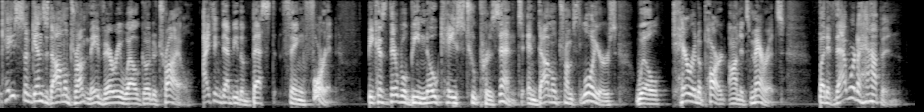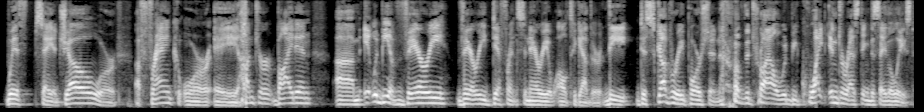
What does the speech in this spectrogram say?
case against Donald Trump may very well go to trial. I think that'd be the best thing for it because there will be no case to present and Donald Trump's lawyers will tear it apart on its merits. But if that were to happen with, say, a Joe or a Frank or a Hunter Biden, um, it would be a very, very different scenario altogether. The discovery portion of the trial would be quite interesting to say the least.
